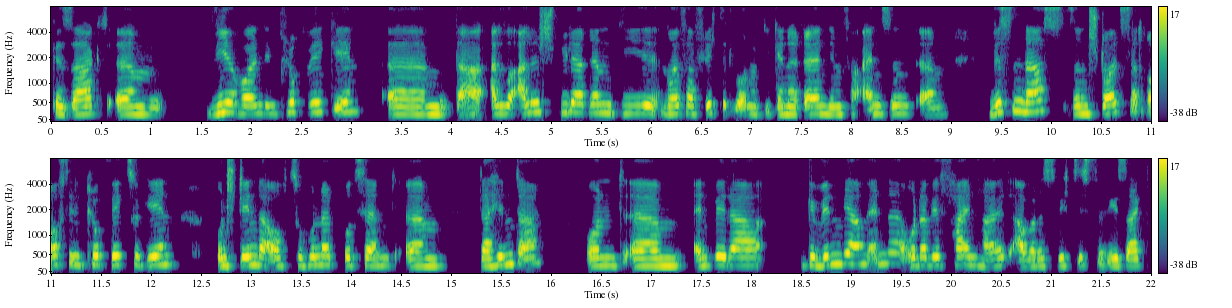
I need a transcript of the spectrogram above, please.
gesagt. Ähm, wir wollen den Clubweg gehen. Ähm, da also alle Spielerinnen, die neu verpflichtet wurden und die generell in dem Verein sind, ähm, wissen das, sind stolz darauf, den Clubweg zu gehen und stehen da auch zu 100 Prozent ähm, dahinter. Und ähm, entweder gewinnen wir am Ende oder wir fallen halt. Aber das Wichtigste, wie gesagt,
